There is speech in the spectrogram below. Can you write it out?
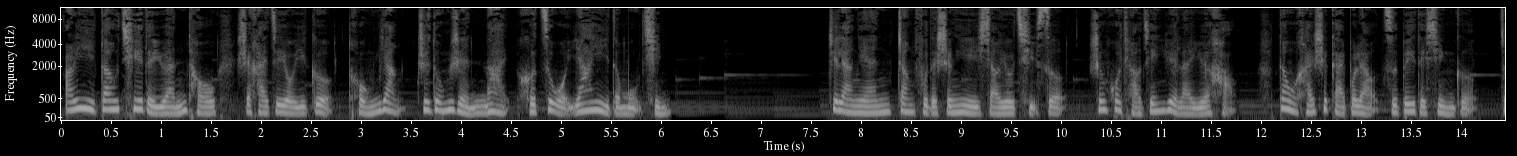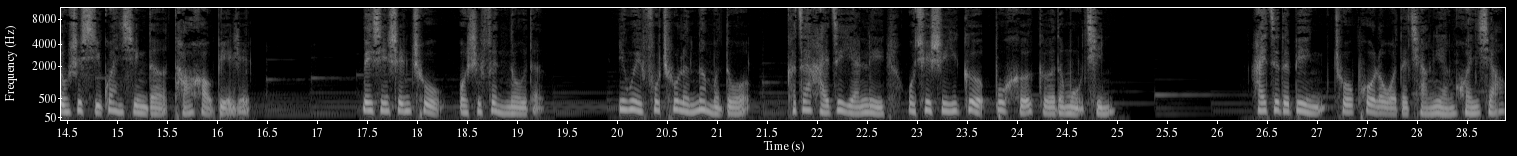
而一刀切的源头是孩子有一个同样只懂忍耐和自我压抑的母亲。这两年，丈夫的生意小有起色，生活条件越来越好，但我还是改不了自卑的性格，总是习惯性的讨好别人。内心深处，我是愤怒的，因为付出了那么多，可在孩子眼里，我却是一个不合格的母亲。孩子的病戳破了我的强颜欢笑。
